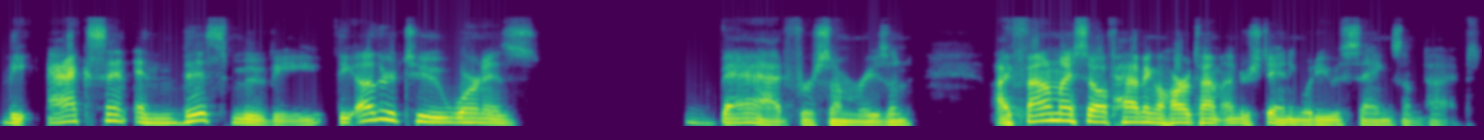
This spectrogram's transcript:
the accent in this movie, the other two weren't as bad for some reason. I found myself having a hard time understanding what he was saying sometimes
